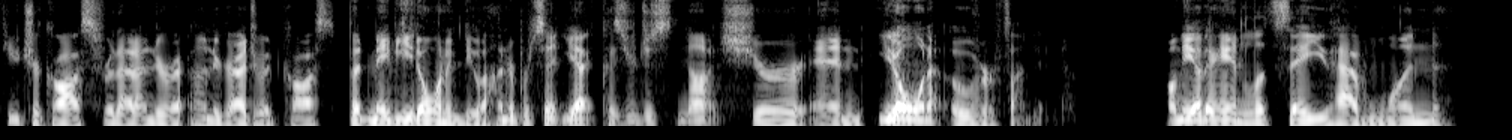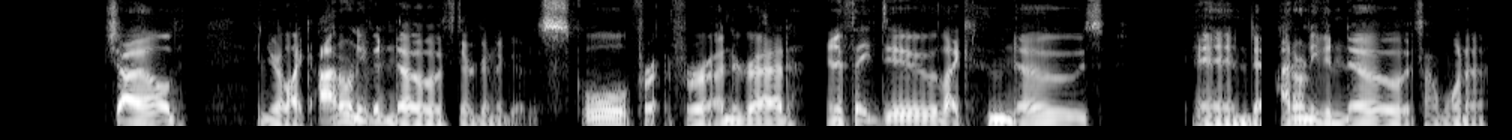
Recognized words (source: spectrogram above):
future costs for that under undergraduate cost. But maybe you don't want to do 100% yet because you're just not sure and you don't want to overfund it. On the other hand, let's say you have one child and you're like, I don't even know if they're going to go to school for, for undergrad. And if they do, like, who knows? And I don't even know if I want to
